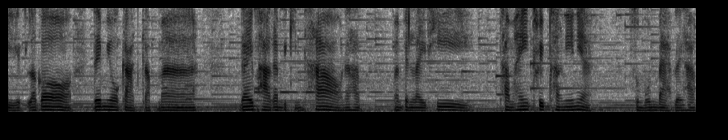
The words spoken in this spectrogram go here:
ดีต แล้วก็ได้มีโอกาสกลับมา ได้พากันไปกินข้าวนะครับ มันเป็นอะไรที่ทำให้ทริปครั้งนี้เนี่ยสมบูรณ์แบบเลยครับ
